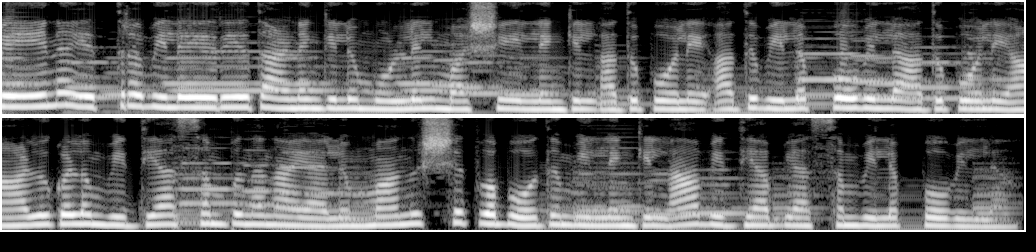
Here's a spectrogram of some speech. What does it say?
പേന എത്ര വിലയേറിയതാണെങ്കിലും ഉള്ളിൽ മഷിയില്ലെങ്കിൽ അതുപോലെ അത് വിലപ്പോവില്ല അതുപോലെ ആളുകളും വിദ്യാസമ്പന്നനായാലും മനുഷ്യത്വബോധം ഇല്ലെങ്കിൽ ആ വിദ്യാഭ്യാസം വിലപ്പോവില്ല.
